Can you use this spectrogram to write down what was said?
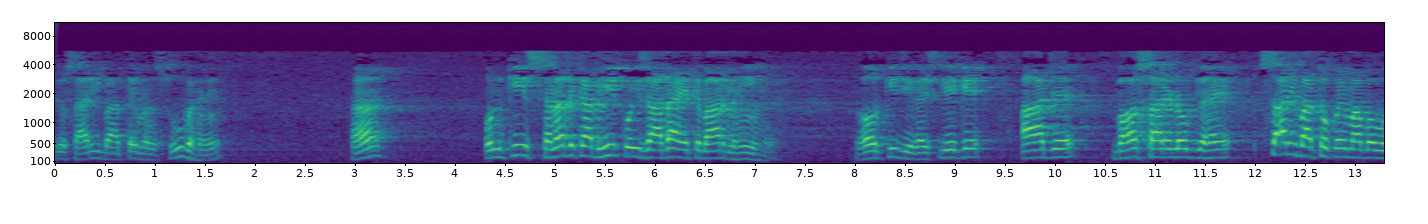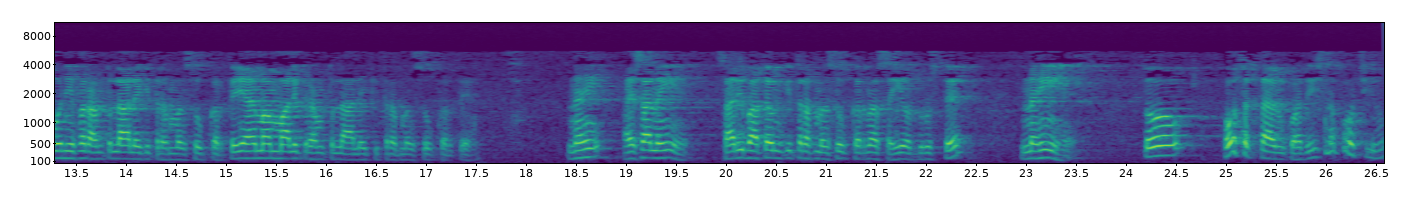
جو ساری باتیں منسوب ہیں ہاں ان کی سند کا بھی کوئی زیادہ اعتبار نہیں ہے۔ غور کیجیے گا، اس لیے کہ آج بہت سارے لوگ جو ہے ساری باتوں کو امام ابو حنیفہ رحمۃ اللہ علیہ کی طرف منسوخ کرتے ہیں یا امام مالک رحمۃ اللہ علیہ کی طرف منسوخ کرتے ہیں۔ نہیں، ایسا نہیں ہے۔ ساری باتیں ان کی طرف منسوخ کرنا صحیح اور درست نہیں ہے۔ تو ہو سکتا ہے ان کو حدیث نہ پہنچی ہو۔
